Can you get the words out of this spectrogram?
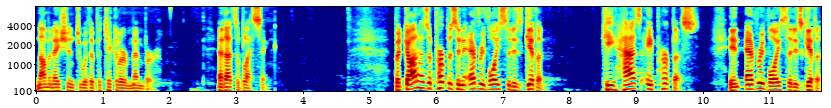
nomination to, with a particular member. And that's a blessing. But God has a purpose in every voice that is given. He has a purpose in every voice that is given.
